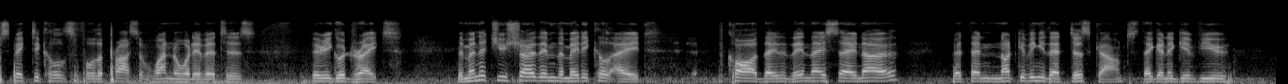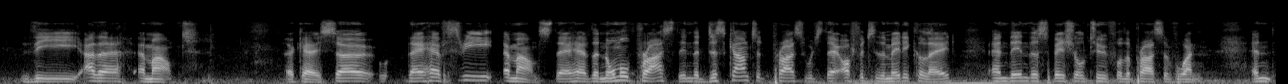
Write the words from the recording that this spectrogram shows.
spectacles for the price of one or whatever it is. Very good rate. The minute you show them the medical aid card, they, then they say no, but they're not giving you that discount. They're going to give you the other amount. Okay, so they have three amounts. They have the normal price, then the discounted price, which they offer to the medical aid, and then the special two for the price of one. And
